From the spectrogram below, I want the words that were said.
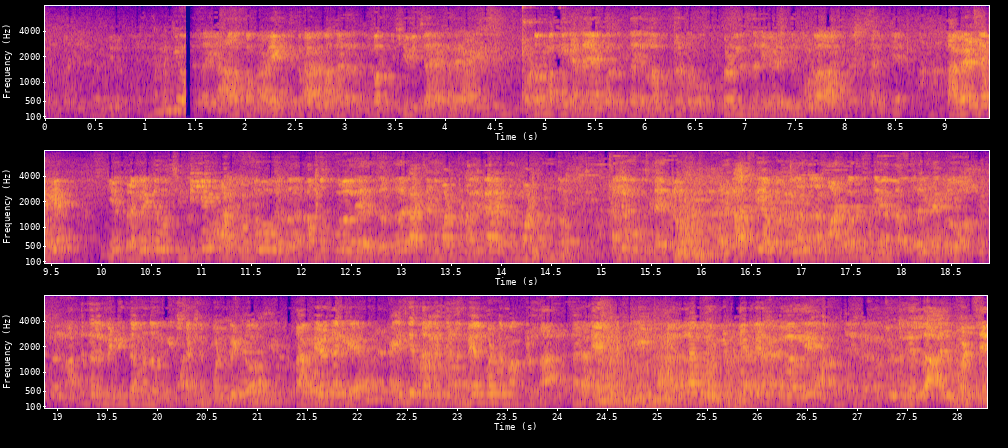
ಸನ್ಮಾನಿ ಬಂದಿರುತ್ತೆ ಯಾರು ತಮ್ಮ ವೈಯಕ್ತಿಕವಾಗಿ ಬಗ್ಗೆ ಮಾತಾಡಿದ್ರೆ ತುಂಬಾ ಖುಷಿ ವಿಚಾರ ಯಾಕಂದ್ರೆ ಬಡವ್ರ ಮಕ್ಕಳಿಗೆ ಅನ್ಯಾಯ ಬರುತ್ತೆ ಎಲ್ಲ ಮುಖಂಡರು ಒಪ್ಕೊಳ್ಳೋದ್ರಿಂದ ನೀವು ಹೇಳಿದ್ರು ತುಂಬಾ ಸಂಖ್ಯೆ ತಾವ್ ಹೇಳ್ದಂಗೆ ಏನ್ ಪ್ರೈವೇಟ್ ಅವರು ಸಿಂಡಿಕೇಟ್ ಮಾಡ್ಕೊಂಡು ತಮ್ಮ ಸ್ಕೂಲಲ್ಲಿ ದೊಡ್ಡ ಆಚರಣೆ ಮಾಡ್ಕೊಂಡು, ಅಲ್ಲಿ ಕಾರ್ಯಕ್ರಮ ಮಾಡ್ಕೊಂಡು, ಅಲ್ಲೇ ಮುಗಿಸ್ತಾ ಇದ್ರು. ರಾಷ್ಟ್ರೀಯ ಹಬ್ಬಗಳನ್ನ ಮಾಡ್ಬಾರ್ದು ಹತ್ತದಲ್ಲಿ ಮೀಟಿಂಗ್ ತಗೊಂಡು ಅವ್ರಿಗೆ ಇನ್ಸ್ಟ್ರಕ್ಷನ್ ಕೊಟ್ಬಿಟ್ಟು, ತಾವ್ ಹೇಳ್ದಂಗೆ ಐದನೇ ತರಗತಿಯಿಂದ ಮೇಲ್ಪಟ್ಟ ಮಕ್ಕಳನ್ನ ಸಂಡೆ ಎಲ್ಲ ಗೌರ್ಮೆಂಟ್ ಕೆ ಸ್ಕೂಲಲ್ಲಿ ಅಲ್ಲೆಲ್ಲ ಆಜುಪಡಿಸಿ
